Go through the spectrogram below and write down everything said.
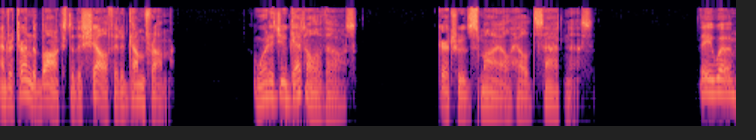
and returned the box to the shelf it had come from. Where did you get all of those? Gertrude's smile held sadness. They were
